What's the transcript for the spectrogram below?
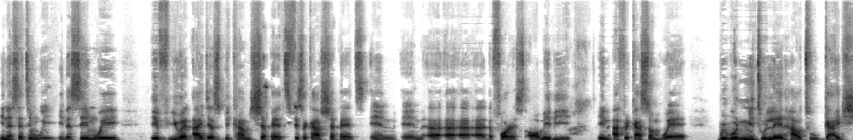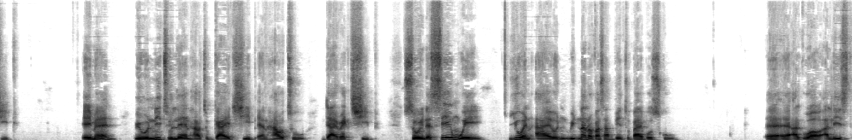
in a certain way, in the same way if you and I just become shepherds, physical shepherds in in uh, uh, uh, uh, the forest or maybe in Africa somewhere, we would need to learn how to guide sheep. Amen. We will need to learn how to guide sheep and how to direct sheep. So in the same way, you and I, we, none of us have been to Bible school. Uh, uh well, at least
